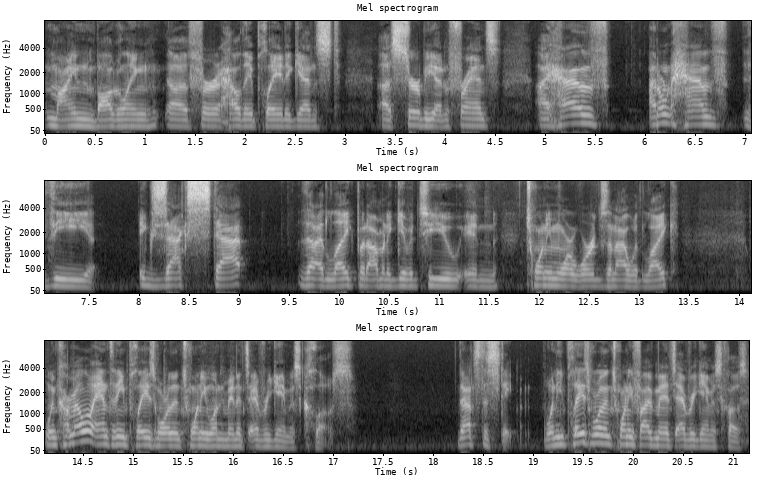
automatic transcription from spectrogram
mind-boggling uh, for how they played against uh, Serbia and France. I have, I don't have the exact stat that I'd like, but I'm going to give it to you in 20 more words than I would like. When Carmelo Anthony plays more than 21 minutes, every game is close. That's the statement. When he plays more than 25 minutes, every game is close.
